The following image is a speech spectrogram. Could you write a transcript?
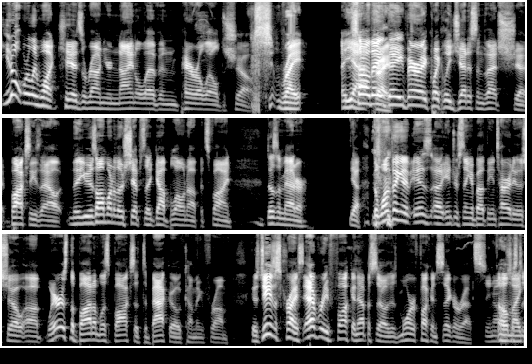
you don't really want kids around your 9/11 paralleled show. Right. Uh, Yeah. So they, Right. they very quickly jettisoned that shit. Boxy's out. They, he was on one of those ships that got blown up. It's fine. Doesn't matter. Yeah. The one thing that is uh, interesting about the entirety of the show, uh, where is the bottomless box of tobacco coming from? Because Jesus Christ, every fucking episode, there's more fucking cigarettes. You know. Oh It's just my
